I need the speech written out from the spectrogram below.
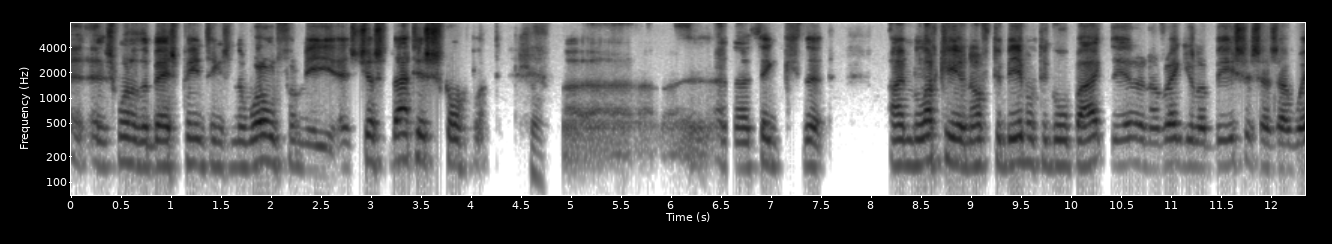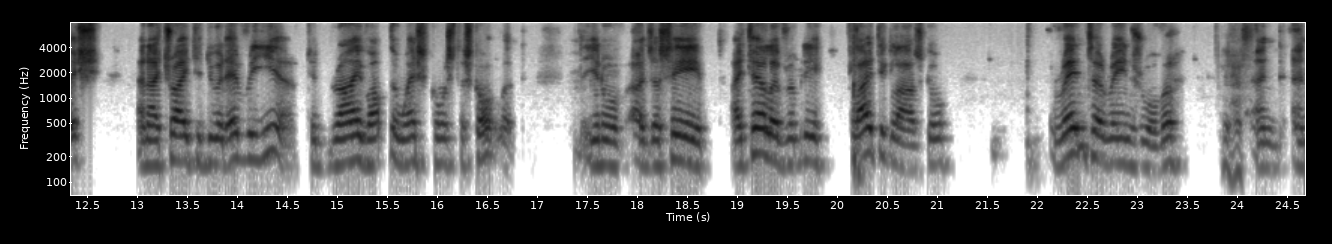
it's one of the best paintings in the world for me. It's just that is Scotland. Sure. Uh, and I think that I'm lucky enough to be able to go back there on a regular basis as I wish. And I try to do it every year to drive up the west coast of Scotland. You know, as I say, I tell everybody fly to Glasgow, rent a Range Rover, yes. and and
